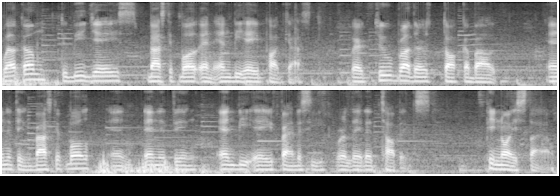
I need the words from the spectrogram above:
Welcome to BJ's Basketball and NBA podcast, where two brothers talk about anything basketball and anything NBA fantasy related topics, Pinoy style.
